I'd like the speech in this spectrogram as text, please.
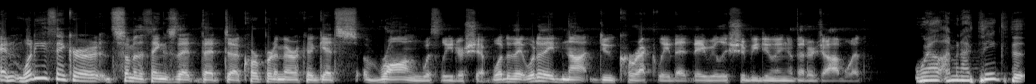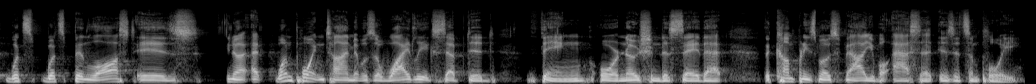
And what do you think are some of the things that that uh, corporate America gets wrong with leadership? What do they what do they not do correctly that they really should be doing a better job with? Well, I mean, I think that what's what's been lost is you know at one point in time it was a widely accepted thing or notion to say that the company's most valuable asset is its employee,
